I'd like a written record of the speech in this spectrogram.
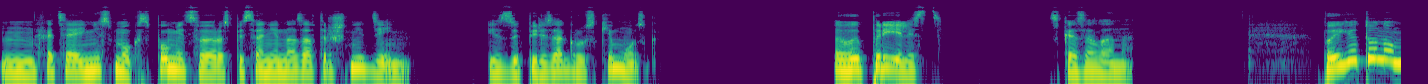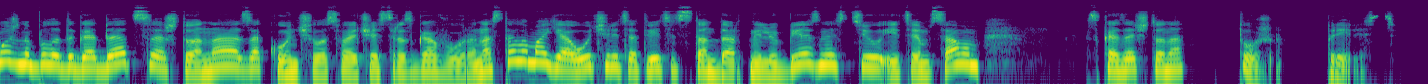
хотя и не смог вспомнить свое расписание на завтрашний день из-за перезагрузки мозга. «Вы прелесть», — сказала она. По ее тону можно было догадаться, что она закончила свою часть разговора. Настала моя очередь ответить стандартной любезностью и тем самым сказать, что она тоже прелесть.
